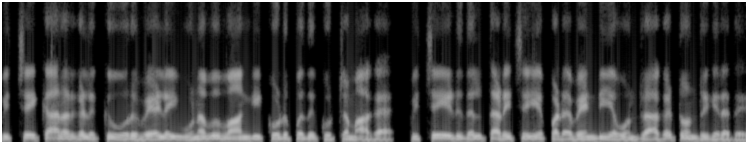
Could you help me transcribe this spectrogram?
பிச்சைக்காரர்களுக்கு ஒரு வேளை உணவு வாங்கி கொடுப்பது குற்றமாக. பிச்சையிடுதல் தடை செய்யப்பட வேண்டிய ஒன்றாக தோன்றுகிறது.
